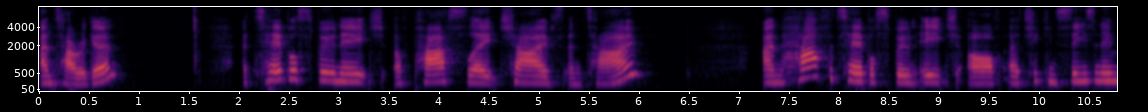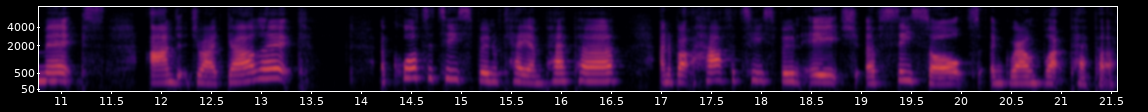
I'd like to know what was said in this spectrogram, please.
and tarragon, a tablespoon each of parsley, chives and thyme, and half a tablespoon each of a chicken seasoning mix and dried garlic, a quarter teaspoon of cayenne pepper, and about half a teaspoon each of sea salt and ground black pepper.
